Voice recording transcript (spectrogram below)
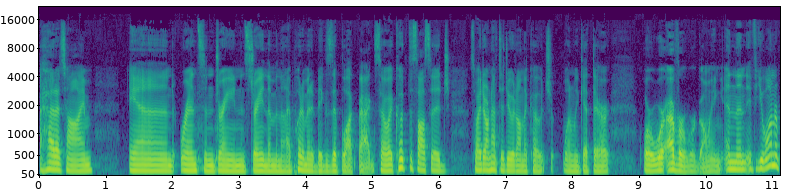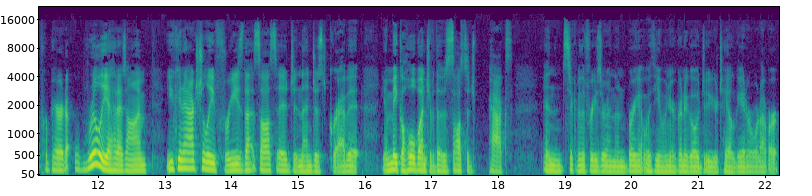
ahead of time, and rinse and drain and strain them, and then I put them in a big Ziploc bag. So I cook the sausage so I don't have to do it on the coach when we get there or wherever we're going. And then if you want to prepare it really ahead of time, you can actually freeze that sausage and then just grab it, you know, make a whole bunch of those sausage packs and stick them in the freezer and then bring it with you when you're going to go do your tailgate or whatever.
